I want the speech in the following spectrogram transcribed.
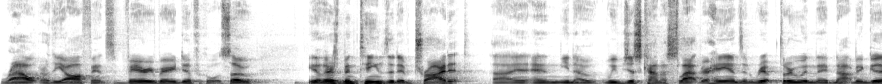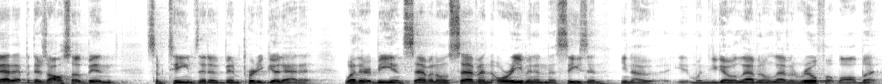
route or the offense very, very difficult. So, you know, there's been teams that have tried it, uh, and, and, you know, we've just kind of slapped their hands and ripped through, and they've not been good at it. But there's also been some teams that have been pretty good at it, whether it be in seven on seven or even in the season. You know, when you go 11 on 11 real football, but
